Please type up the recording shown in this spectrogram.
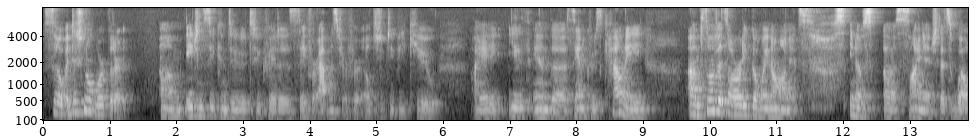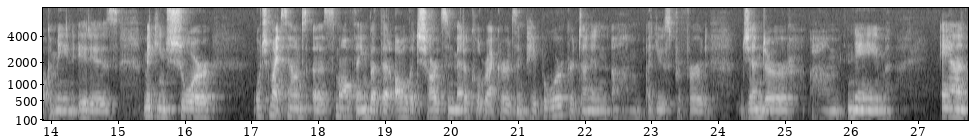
So additional work that our um, agency can do to create a safer atmosphere for LGBTQ IA youth in the Santa Cruz County, um, some of it's already going on. It's you know uh, signage that's welcoming. It is making sure which might sound a small thing, but that all the charts and medical records and paperwork are done in um, a use preferred gender, um, name, and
